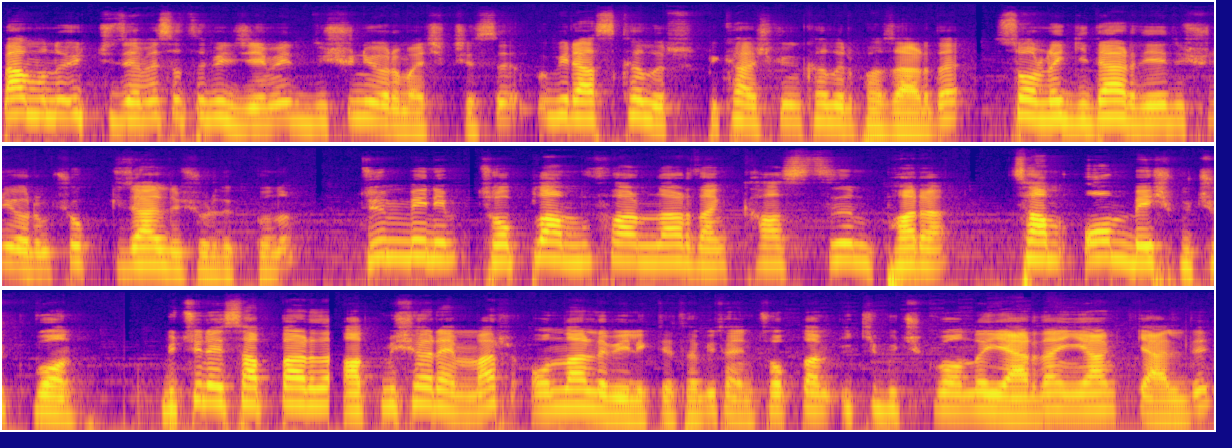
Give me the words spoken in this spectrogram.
Ben bunu 300 eme satabileceğimi düşünüyorum açıkçası. Bu biraz kalır. Birkaç gün kalır pazarda. Sonra gider diye düşünüyorum. Çok güzel düşürdük bunu. Dün benim toplam bu farmlardan kastığım para tam 15.5 won. Bütün hesaplarda 60 RM var. Onlarla birlikte tabii. Yani toplam 2.5 won'da yerden yank geldi.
